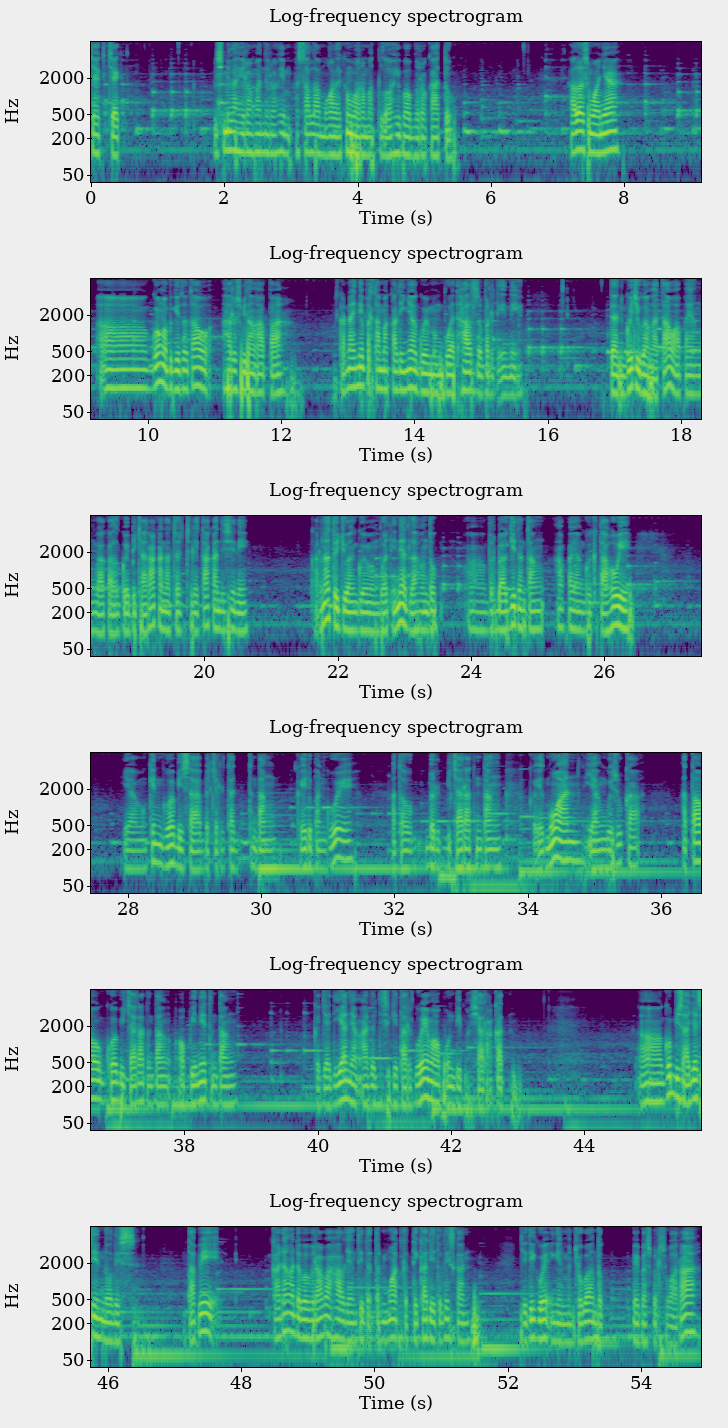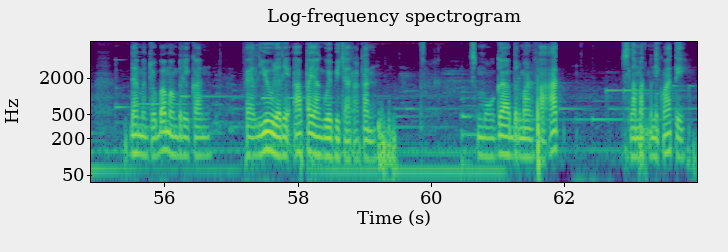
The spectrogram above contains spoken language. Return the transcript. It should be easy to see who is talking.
Speaker 1: Cek cek. Bismillahirrahmanirrahim. Assalamualaikum warahmatullahi wabarakatuh. Halo semuanya. Uh, Gue gak begitu tahu harus bilang apa Karena ini pertama kalinya gue membuat hal seperti ini. Dan gue juga gak tahu apa yang bakal gue bicarakan atau ceritakan di sini. Karena tujuan gue membuat ini adalah untuk uh, berbagi tentang apa yang gue ketahui ya mungkin gue bisa bercerita tentang kehidupan gue atau berbicara tentang keilmuan yang gue suka atau gue bicara tentang opini tentang kejadian yang ada di sekitar gue maupun di masyarakat. Uh, gue bisa aja sih nulis tapi kadang ada beberapa hal yang tidak termuat ketika dituliskan. Jadi gue ingin mencoba untuk bebas bersuara dan mencoba memberikan value dari apa yang gue bicarakan. Semoga bermanfaat. Selamat menikmati.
